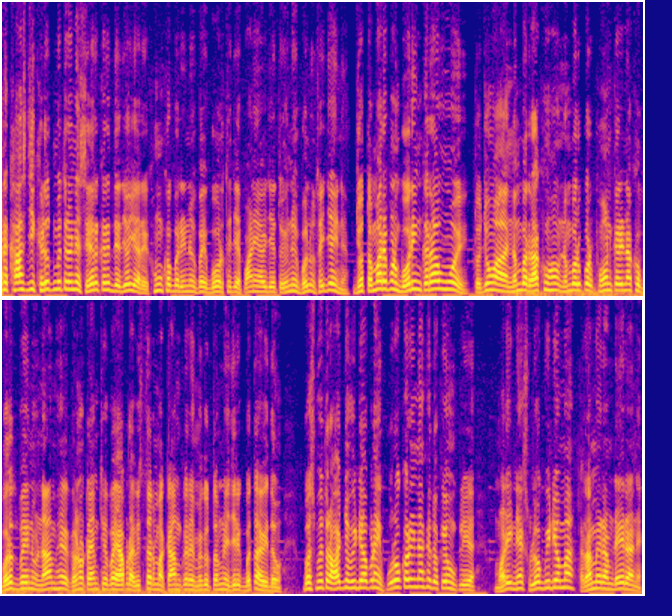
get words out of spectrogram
અને ખાસ જે ખેડૂત મિત્રો એને શેર કરી દેજો યાર. હું ખબર એનું ભાઈ બોર થઈ જાય, પાણી આવી જાય તો એનું ભલું થઈ જાય ને. જો તમારે પણ બોરિંગ કરાવવું હોય, તો જો આ નંબર રાખું હું નંબર ઉપર ફોન કરી નાખો. ભરતભાઈનું નામ છે ઘણો ટાઈમથી ભાઈ આપણા વિસ્તારમાં કામ કરે. મેં કીધું તમને જરીક બતાવી દઉં. બસ મિત્રો, આજનો વીડિયો આપણે પૂરો કરી નાખે તો કેવું ક્લિયર મળી નેક્સ્ટ બ્લોગ વિડીયોમાં રામે રામ ડેરાને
